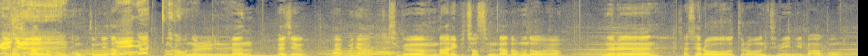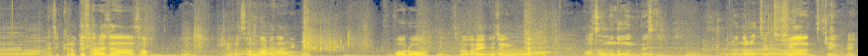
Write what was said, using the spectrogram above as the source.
안녕하십니까 여러분. 공뚜입니다. 내가 자 오늘은 배제 아 뭐냐. 지금 날이 미쳤습니다. 너무 더워요. 오늘은 자, 새로 들어온 팀이기도 하고 아직 그렇게 잘하진 않아서 오늘은 선발은 아니고 후보로 들어갈 예정입니다. 아 너무 더운데? 이런 날 어떻게 2시간 게임을 해?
